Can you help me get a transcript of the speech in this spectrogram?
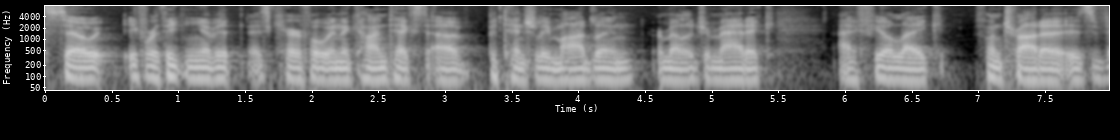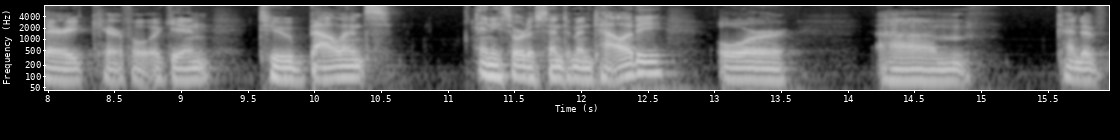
so if we're thinking of it as careful in the context of potentially maudlin or melodramatic, I feel like von Trotta is very careful again to balance any sort of sentimentality or um, kind of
